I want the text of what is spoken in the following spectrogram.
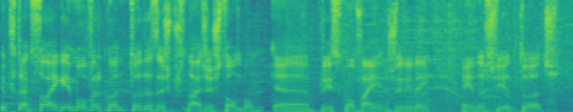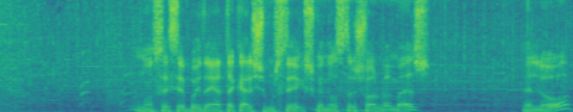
E portanto só é game over quando todas as personagens tombam, uh, por isso convém gerirem a energia de todos. Não sei se é boa ideia atacar estes morcegos quando ele se transforma, mas Hello?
